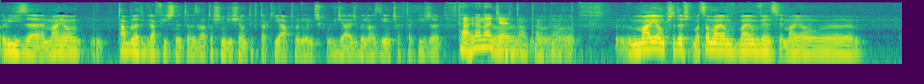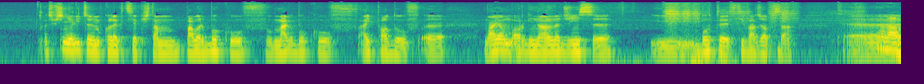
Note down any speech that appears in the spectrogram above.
Lizę, mają tablet graficzny, ten z lat 80., taki Apple, nie wiem, czy widziałeś go na zdjęciach takich, że... Tak, no na dzień, no, tak, tak, tak. Mają przede wszystkim, co mają, mają więcej? Mają... E, oczywiście nie liczę kolekcji jakichś tam powerbooków, macbooków, iPodów. E, mają oryginalne jeansy i buty Steve'a Jobsa no, e,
